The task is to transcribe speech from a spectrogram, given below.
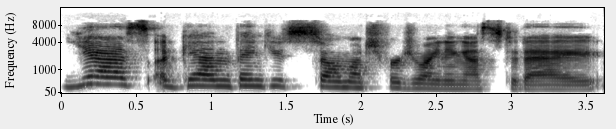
Yes. Again, thank you so much for joining us today.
